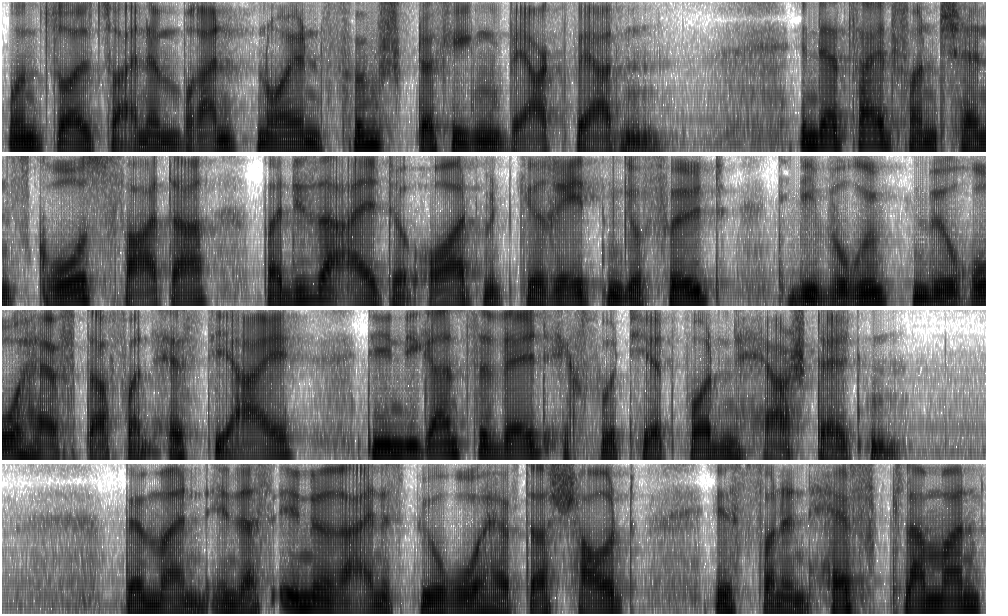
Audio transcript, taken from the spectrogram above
und soll zu einem brandneuen fünfstöckigen Werk werden. In der Zeit von Chens Großvater war dieser alte Ort mit Geräten gefüllt, die die berühmten Bürohefter von SDI, die in die ganze Welt exportiert wurden, herstellten. Wenn man in das Innere eines Bürohefters schaut, ist von den Heftklammern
